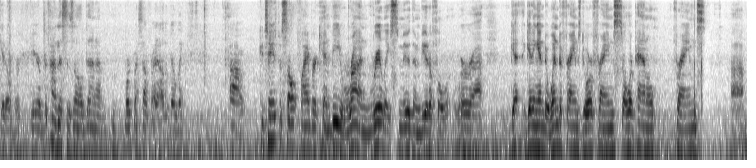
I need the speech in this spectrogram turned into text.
Get over here, by the time this is all done, I've worked myself right out of the building. Uh, Continuous basalt fiber can be run really smooth and beautiful. We're uh, get- getting into window frames, door frames, solar panel frames. Um,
